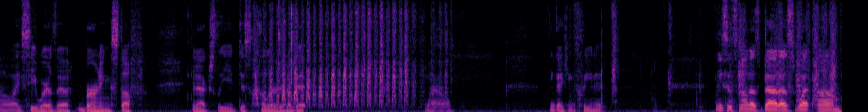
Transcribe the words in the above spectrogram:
Oh, I see where the burning stuff, it actually discolored it a bit. Wow. I think I can clean it. At least it's not as bad as what um,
